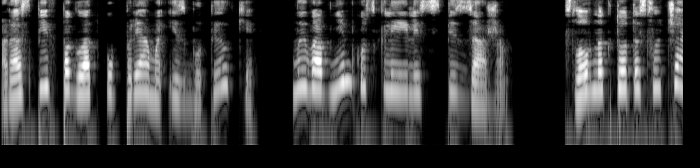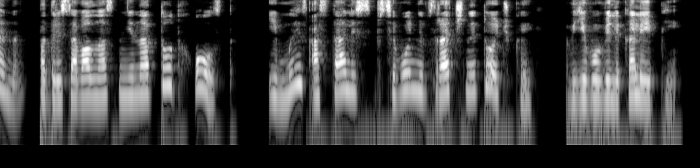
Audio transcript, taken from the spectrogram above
Распив по глотку прямо из бутылки, мы в обнимку склеились с пейзажем. Словно кто-то случайно подрисовал нас не на тот холст, и мы остались всего невзрачной точкой в его великолепии.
